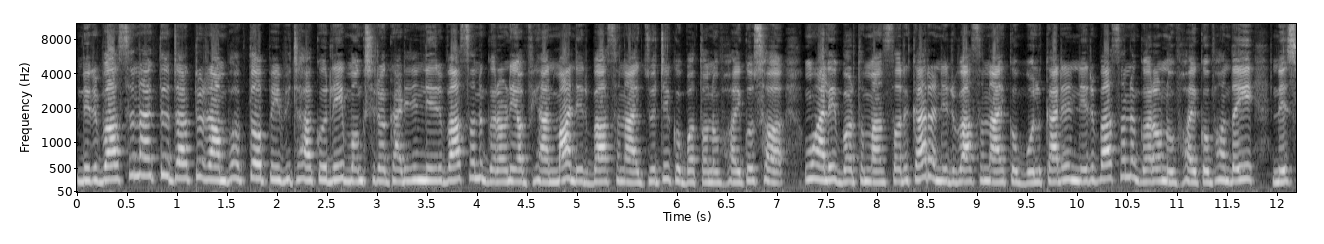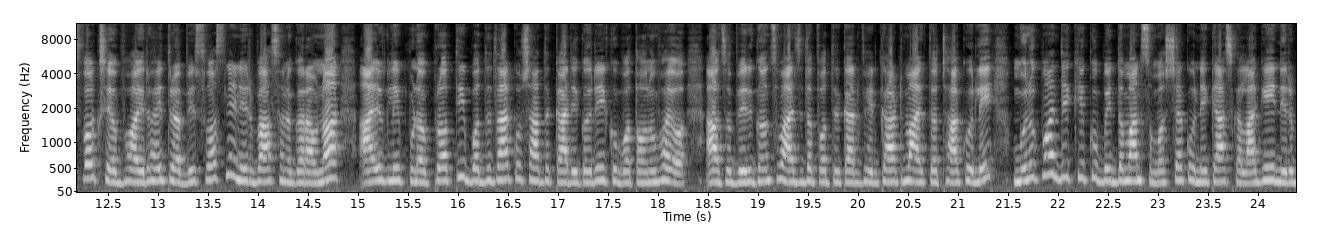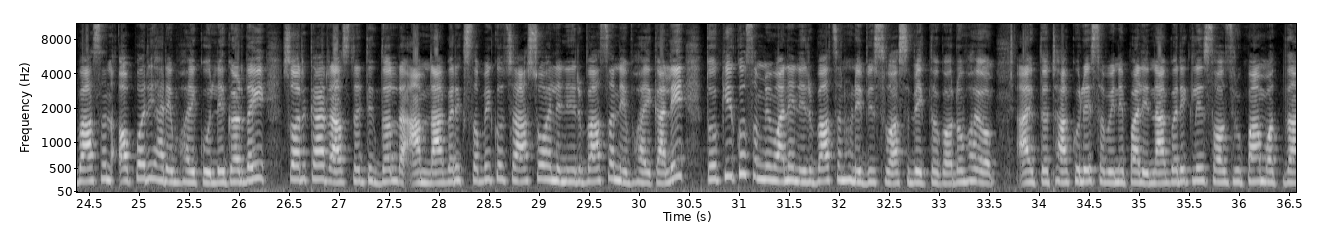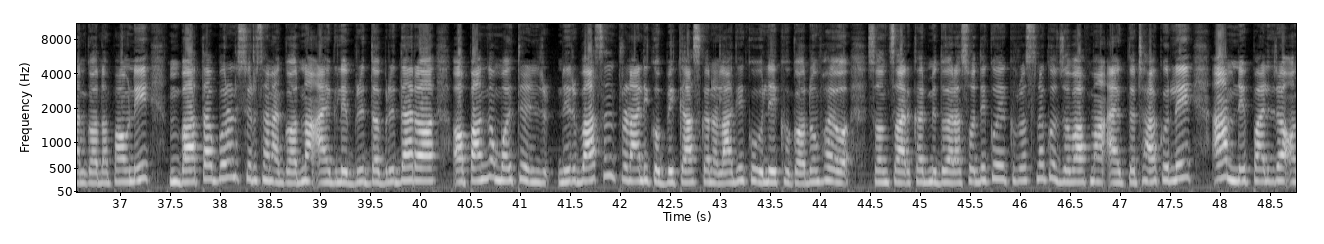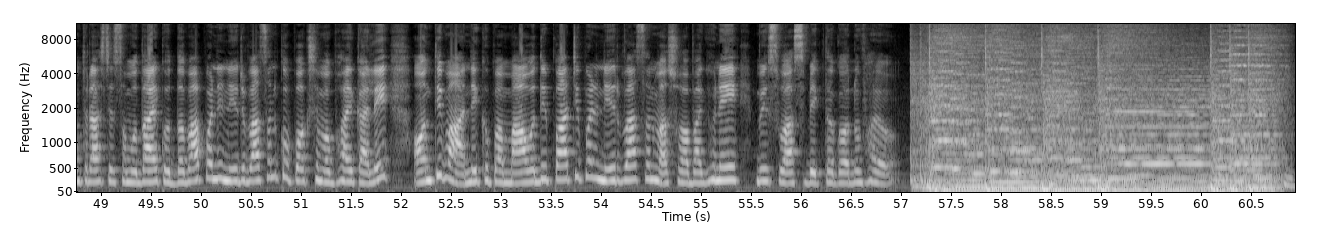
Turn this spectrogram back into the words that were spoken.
निर्वाचन आयुक्त डाक्टर रामभक्त पीभी ठाकुरले मङ्सिर अगाडि नै निर्वाचन गराउने अभियानमा निर्वाचन आयोग जुटेको बताउनु भएको छ। उहाँले वर्तमान सरकार र निर्वाचन आयोगको मूल कार्य निर्वाचन गराउनु भएको भन्दै निष्पक्ष भयरहित र विश्वसनीय निर्वाचन गराउन आयोगले पूर्ण प्रतिबद्धताको साथ कार्य गरिएको बताउनुभयो। आज वीरगंजमा आयोजित पत्रकार भेटघाटमा आयुक्त ठाकुरले मुलुकमा देखिएको विद्यमान समस्याको निकासका लागि निर्वाचन अपरिहार्य भएको उल्लेख गर्दै सरकार राजनैतिक दल र आम नागरिक सबैको चासो अहिले निर्वाचन भएकाले तोकिएको समयमा नै निर्वाचन हुने विश्वास व्यक्त गर्नुभयो। आयुक्त ठाकुरले सबै नेपाली नागरिकले सहज रूपमा मतदान गर्न पाउने वातावरण सिर्जना गर्न आयोगले वृद्ध वृद्ध र अपाङ्ग मैत्री निर्वाचन प्रणालीको विकास गर्न लागेको उल्लेख गर्नुभयो। संचारकर्मीद्वारा सोधेको एक प्रश्नको जवाफमा आयुक्त ठाकुरले आम नेपाली र अन्तर्राष्ट्रिय समुदायको दबाव पनि निर्वाचनको पक्षमा भएकाले अन्तिममा नेकपा माओवादी पार्टी पनि निर्वाचनमा सहभागी हुने विश्वास व्यक्त गर्नुभयो।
